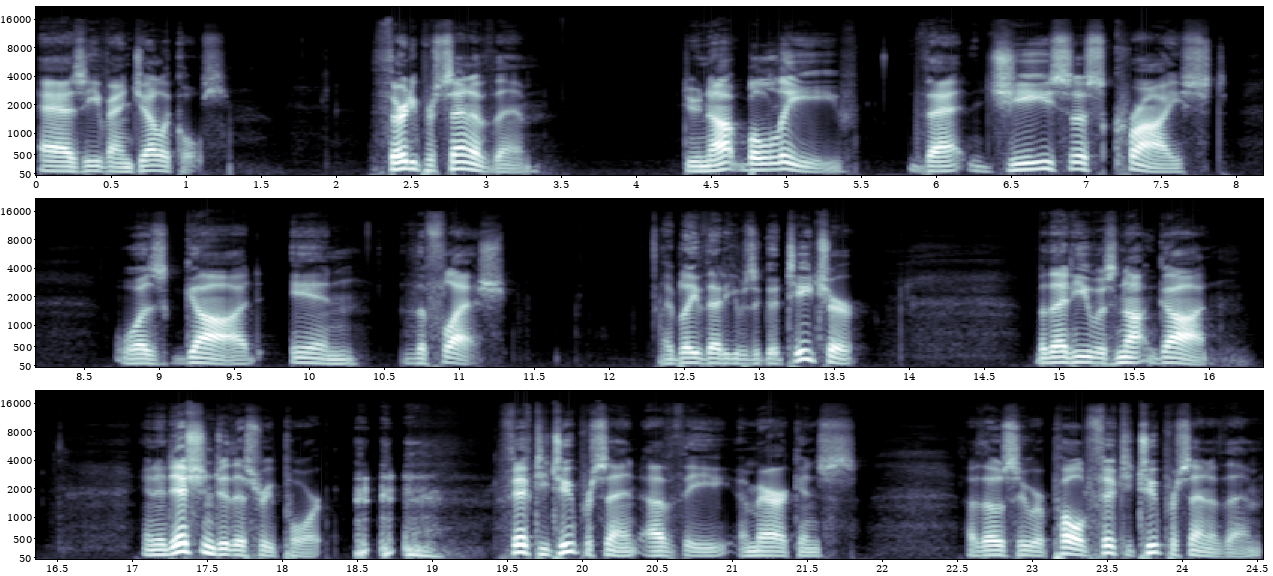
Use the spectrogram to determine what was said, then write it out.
as evangelicals, 30% of them do not believe that Jesus Christ was God in the flesh. They believe that he was a good teacher, but that he was not God. In addition to this report, 52% of the Americans, of those who were polled, 52% of them,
